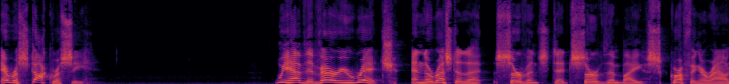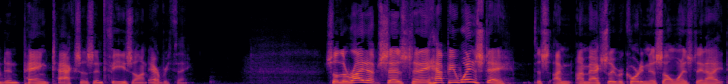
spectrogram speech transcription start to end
aristocracy. We have the very rich and the rest of the servants that serve them by scruffing around and paying taxes and fees on everything. So the write up says today, Happy Wednesday. This, I'm, I'm actually recording this on Wednesday night.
